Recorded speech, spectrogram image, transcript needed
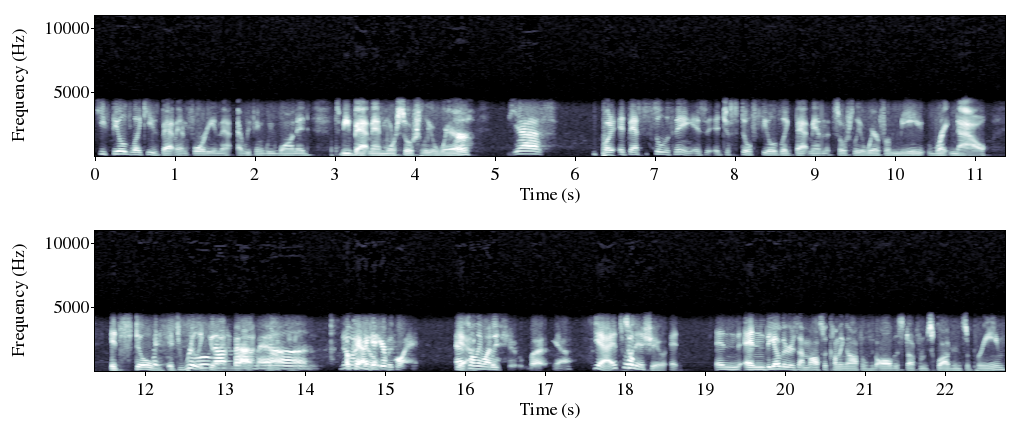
He feels like he's Batman 40, and that everything we wanted to be Batman more socially aware. Yes. but it, that's still the thing is it just still feels like Batman that's socially aware for me right now. It's still But it's really still good. Not I'm not. Batman. No, okay, I, I, get your but- point. And it's only one like- issue, but yeah. Yeah, it's So- one issue, and, and and the other is I'm also coming off of all the stuff from Squadron Supreme,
